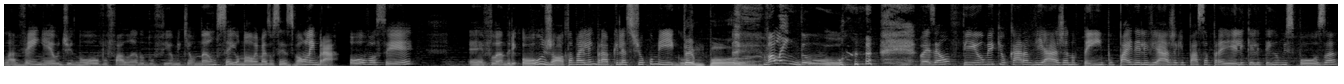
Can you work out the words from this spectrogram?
lá vem eu de novo falando do filme que eu não sei o nome, mas vocês vão lembrar. Ou você, é, Flandre, ou o Jota vai lembrar porque ele assistiu comigo. Tempo! Valendo! Mas é um filme que o cara viaja no tempo, o pai dele viaja que passa pra ele que ele tem uma esposa.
